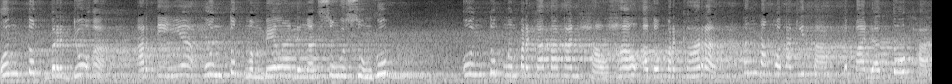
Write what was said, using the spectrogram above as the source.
Untuk berdoa artinya untuk membela dengan sungguh-sungguh untuk memperkatakan hal-hal atau perkara tentang kota kita kepada Tuhan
